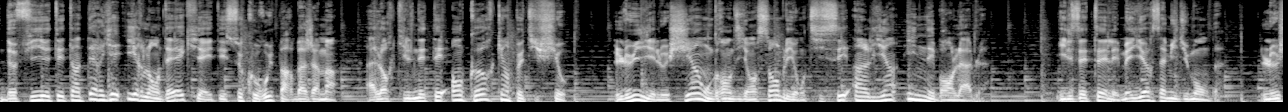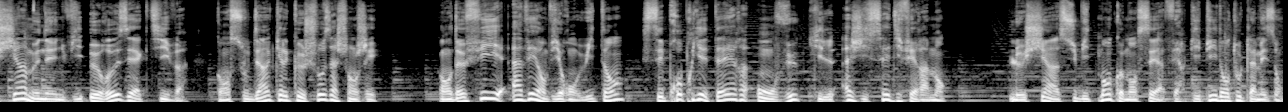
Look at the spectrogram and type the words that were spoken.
Duffy était un terrier irlandais qui a été secouru par Benjamin, alors qu'il n'était encore qu'un petit chiot. Lui et le chien ont grandi ensemble et ont tissé un lien inébranlable. Ils étaient les meilleurs amis du monde. Le chien menait une vie heureuse et active, quand soudain quelque chose a changé. Quand Duffy avait environ 8 ans, ses propriétaires ont vu qu'il agissait différemment. Le chien a subitement commencé à faire pipi dans toute la maison.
